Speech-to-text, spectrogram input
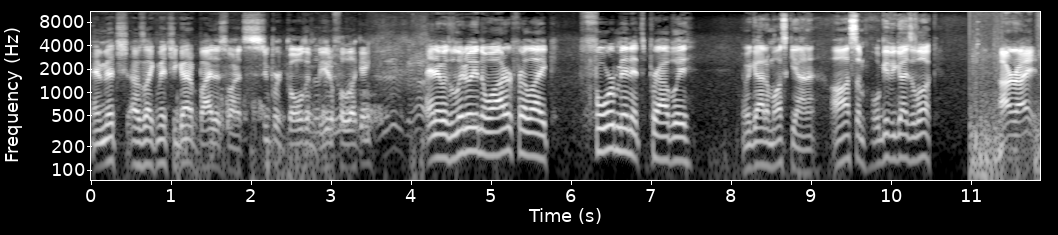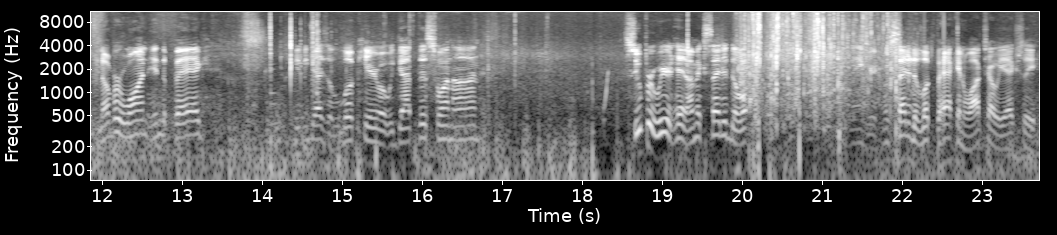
And Mitch, I was like, Mitch, you gotta buy this one. It's super golden, beautiful looking. And it was literally in the water for like four minutes probably. And we got a muskie on it. Awesome, we'll give you guys a look. All right, number one in the bag. Give you guys a look here what we got this one on. Super weird hit. I'm excited to look. I'm excited to look back and watch how we actually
